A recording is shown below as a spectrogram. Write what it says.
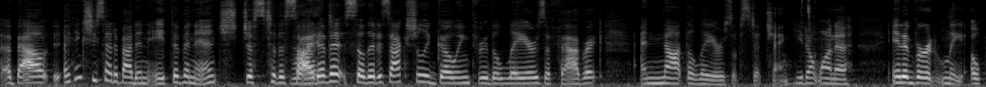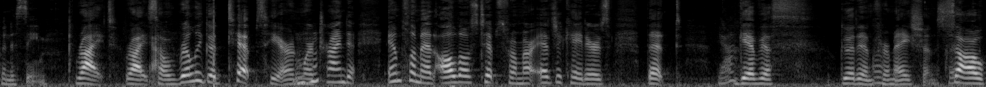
about, I think she said about an eighth of an inch just to the side of it so that it's actually going through the layers of fabric and not the layers of stitching. You don't want to inadvertently open a seam. Right, right. So really good tips here, and Mm-hmm. we're trying to implement all those tips from our educators that Yeah. Oh, give us good information. so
